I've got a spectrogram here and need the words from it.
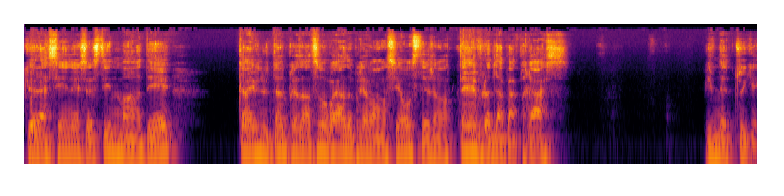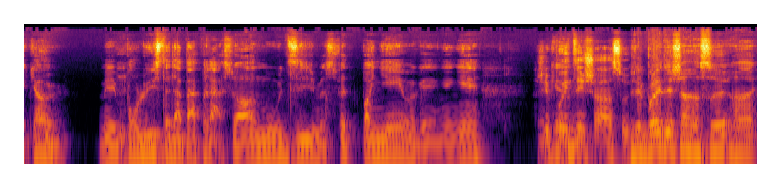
que la CNSST demandait, quand il venait le temps de présenter son programme de prévention, c'était genre t'invles de la paperasse il venait de tuer quelqu'un. Mais pour lui, c'était de la paperasse. Ah, maudit, je me suis fait pogner. J'ai pas été chanceux. J'ai pas été chanceux, ouais.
